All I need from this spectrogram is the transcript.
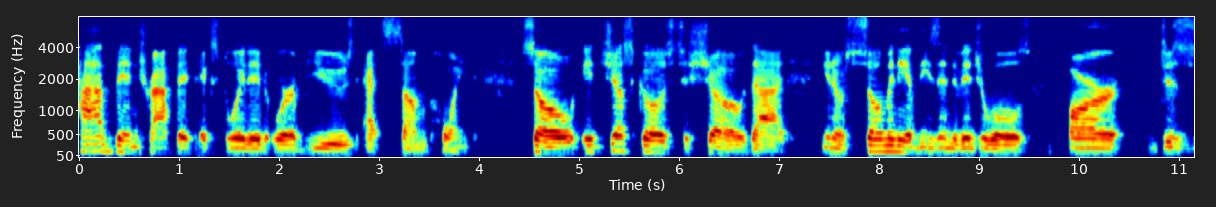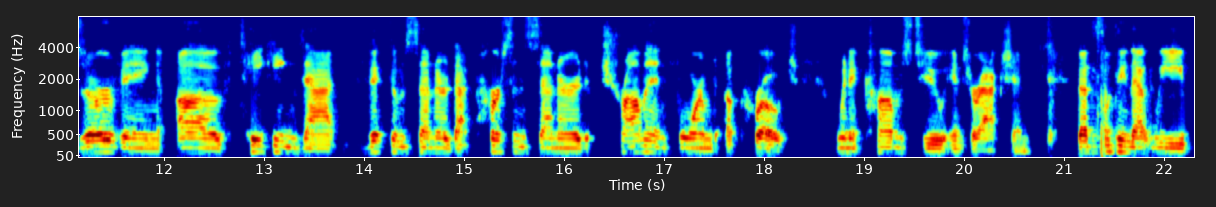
have been trafficked, exploited, or abused at some point. So it just goes to show that you know so many of these individuals are deserving of taking that victim centered, that person centered, trauma informed approach when it comes to interaction. That's something that we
